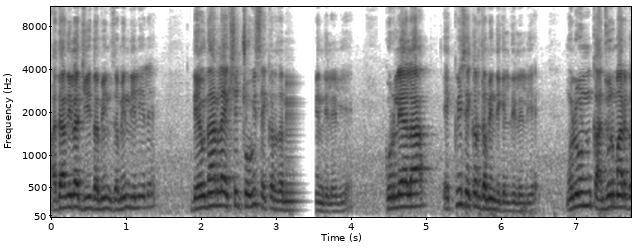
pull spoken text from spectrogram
अदानीला जी जमीन जमीन दिलेली आहे. देवनारला एकशे चोवीस एकर जमीन दिलेली आहे. कुर्ल्याला एकवीस एकर जमीन देखील दिलेली आहे. मुलुंड कांजूरमार्ग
